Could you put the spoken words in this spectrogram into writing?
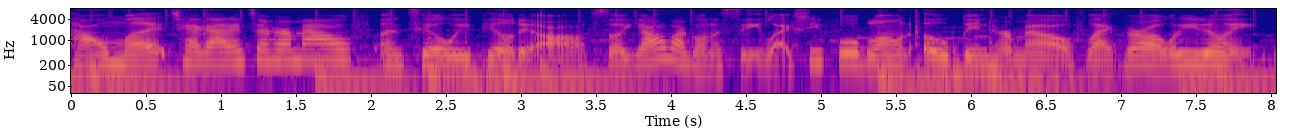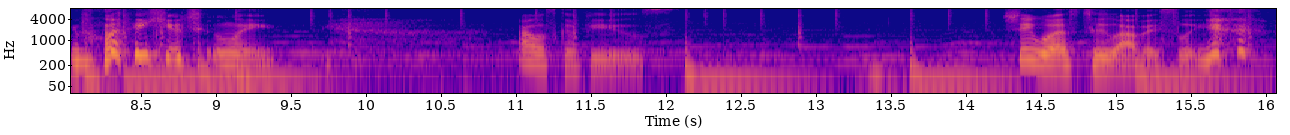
how much had got into her mouth until we peeled it off. So y'all are gonna see. Like she full blown opened her mouth. Like, girl, what are you doing? what are you doing? I was confused. She was too, obviously.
